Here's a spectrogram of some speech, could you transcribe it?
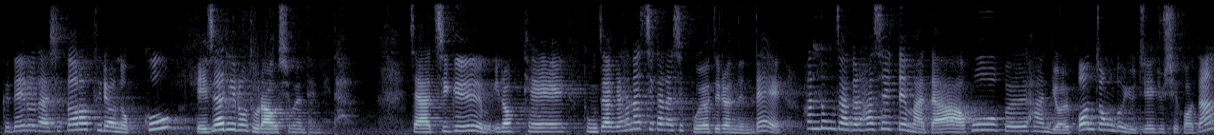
그대로 다시 떨어뜨려 놓고 내 자리로 돌아오시면 됩니다. 자, 지금 이렇게 동작을 하나씩 하나씩 보여드렸는데 한 동작을 하실 때마다 호흡을 한 10번 정도 유지해 주시거나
